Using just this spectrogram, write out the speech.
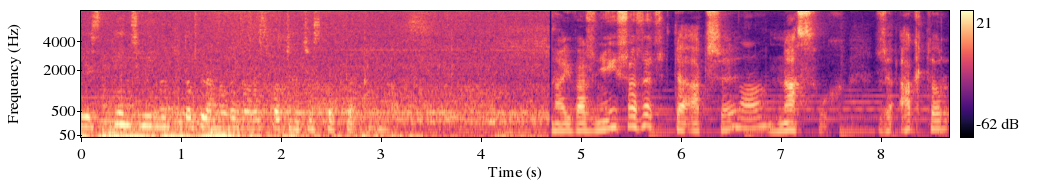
Jest 5 minut do planowego rozpoczęcia spektaklu. Najważniejsza rzecz w teatrze, No. nasłuch, że aktor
